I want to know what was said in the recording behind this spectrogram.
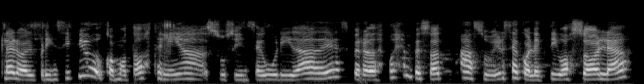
claro, al principio, como todos, tenía sus inseguridades, pero después empezó a subirse a colectivo sola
